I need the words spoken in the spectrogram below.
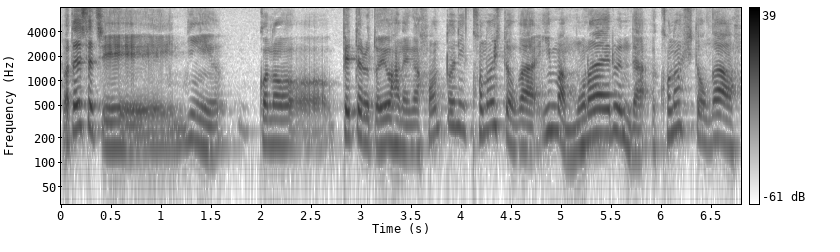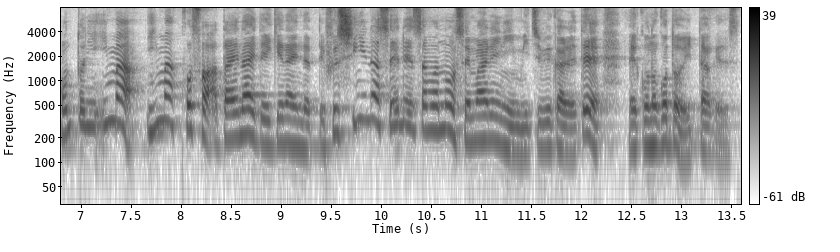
私たちにこのペテロとヨハネが本当にこの人が今もらえるんだ。この人が本当に今今こそ与えないといけないんだって不思議な精霊様の迫りに導かれてこのことを言ったわけです。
